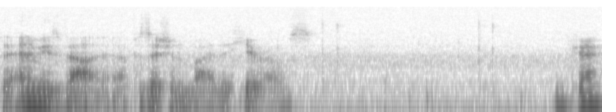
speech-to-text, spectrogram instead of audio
the enemy's value, uh, position by the heroes. Okay.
